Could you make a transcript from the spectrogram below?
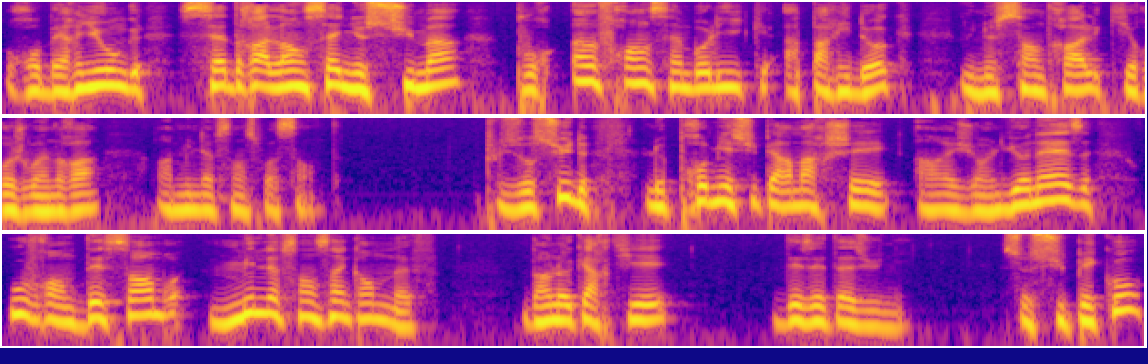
Robert Young cédera l'enseigne Suma pour un franc symbolique à Paris-Doc, une centrale qui rejoindra en 1960. Plus au sud, le premier supermarché en région lyonnaise ouvre en décembre 1959, dans le quartier des États-Unis. Ce SUPECO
